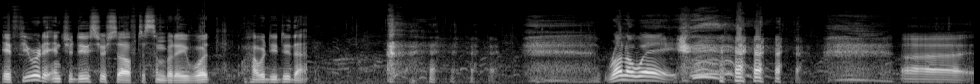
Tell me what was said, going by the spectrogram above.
If you were to introduce yourself to somebody, what? How would you do that? Run away. uh,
